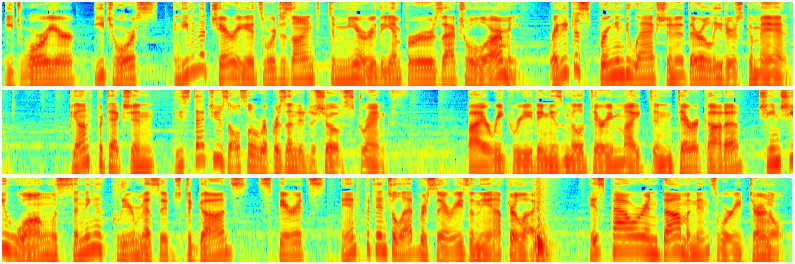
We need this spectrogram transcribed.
Each warrior, each horse, and even the chariots were designed to mirror the emperor's actual army, ready to spring into action at their leader's command. Beyond protection, these statues also represented a show of strength. By recreating his military might in terracotta, Qin Shi Huang was sending a clear message to gods, spirits, and potential adversaries in the afterlife. His power and dominance were eternal.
